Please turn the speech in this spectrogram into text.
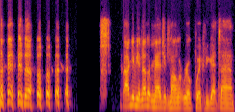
you know? I'll give you another magic moment real quick if you got time.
